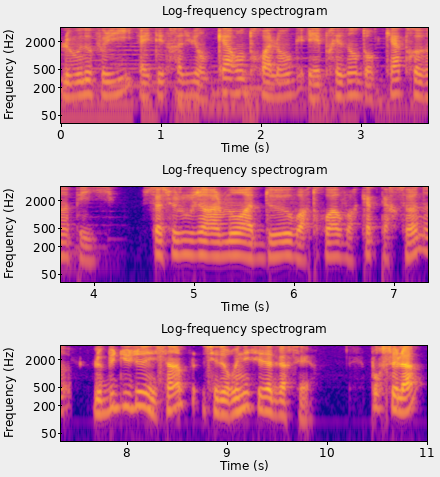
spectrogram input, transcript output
le Monopoly a été traduit en 43 langues et est présent dans 80 pays. Ça se joue généralement à 2, voire 3, voire 4 personnes. Le but du jeu est simple, c'est de ruiner ses adversaires. Pour cela,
